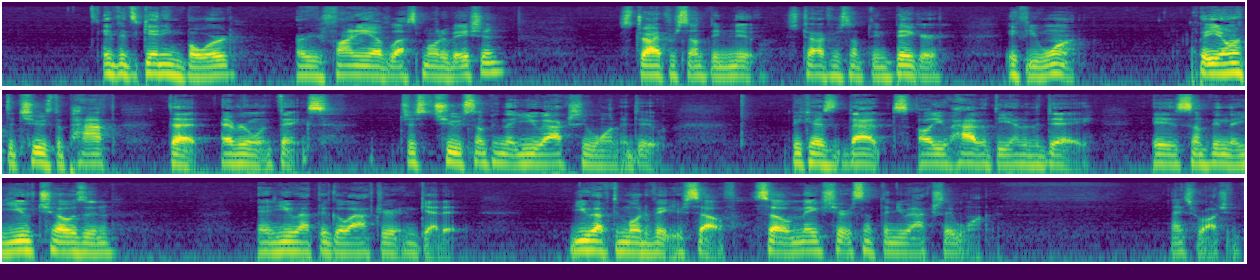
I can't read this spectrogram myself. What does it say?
if it's getting bored or you're finding you have less motivation, strive for something new, strive for something bigger if you want. But you don't have to choose the path that everyone thinks. Just choose something that you actually want to do. Because that's all you have at the end of the day is something that you've chosen and you have to go after it and get it. You have to motivate yourself. So make sure it's something you actually want. Thanks for watching.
